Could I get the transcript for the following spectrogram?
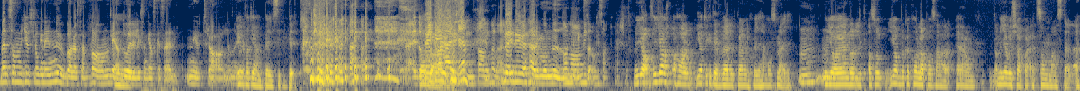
Men som ljuslågan är nu, bara så här vanliga, då är det liksom ganska så här neutral energi. Är det för att jag är en basic bitch? Nej, de De är här jämt, andarna. Nej, det är ju harmoni De har liksom. mycket saker för sig. Men jag, för jag har, jag tycker att det är väldigt bra energi hemma hos mig. Och jag är ändå lite, alltså jag brukar kolla på så här, eh, ja, men jag vill köpa ett sommarställe.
